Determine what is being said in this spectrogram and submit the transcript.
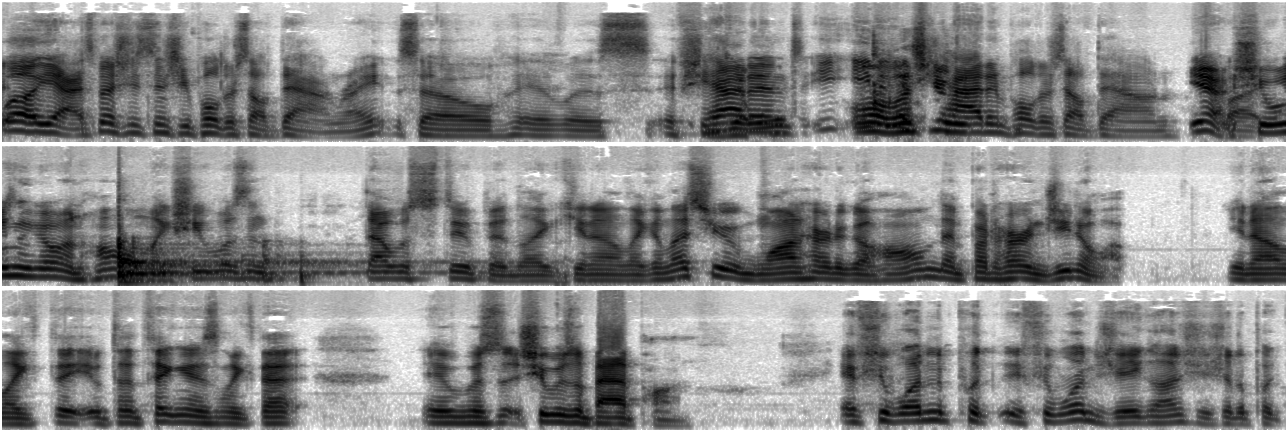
Well, yeah, especially since she pulled herself down, right? So it was if she hadn't, well, even if unless she hadn't pulled herself down, Yeah, but- she wasn't going home. Like she wasn't. That was stupid. Like you know, like unless you want her to go home, then put her and Gino up. You know, like the the thing is like that. It was she was a bad pawn. If she wanted to put, if she wanted Jake on, she should have put,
